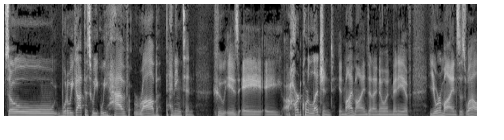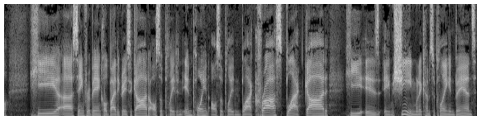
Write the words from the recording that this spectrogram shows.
So what do we got this week? We have rob pennington who is a, a, a hardcore legend in my mind and i know in many of your minds as well he uh, sang for a band called By the Grace of God, also played in Endpoint, also played in Black Cross, Black God. He is a machine when it comes to playing in bands.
